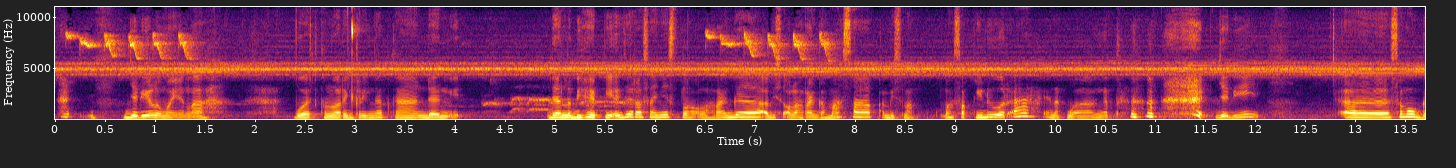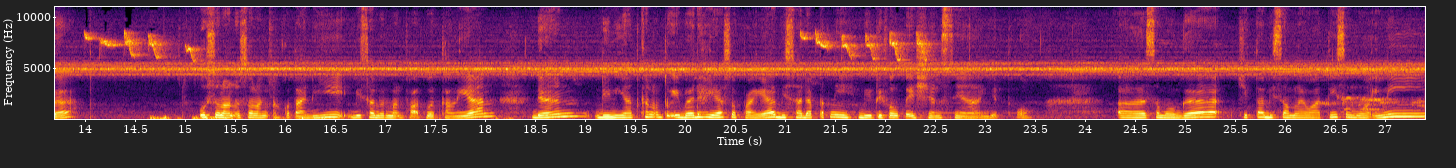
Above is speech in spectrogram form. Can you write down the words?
Jadi lumayan lah buat keluarin keringat kan dan dan lebih happy aja rasanya setelah olahraga. Abis olahraga masak abis mak masak tidur ah enak banget. Jadi uh, semoga usulan-usulan aku tadi bisa bermanfaat buat kalian dan diniatkan untuk ibadah ya supaya bisa dapat nih beautiful patience-nya gitu. Uh, semoga kita bisa melewati semua ini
